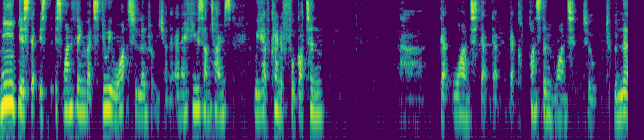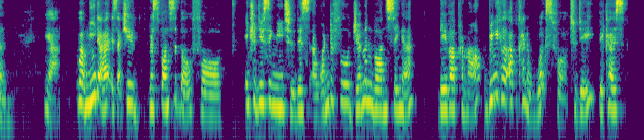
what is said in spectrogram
need is the, is is one thing, but do we want to learn from each other? And I feel sometimes we have kind of forgotten uh, that want, that that that constant want to to learn. Yeah. Well, Meeda is actually responsible for introducing me to this uh, wonderful German-born singer, Deva Premal. Bringing her up kind of works for today because,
